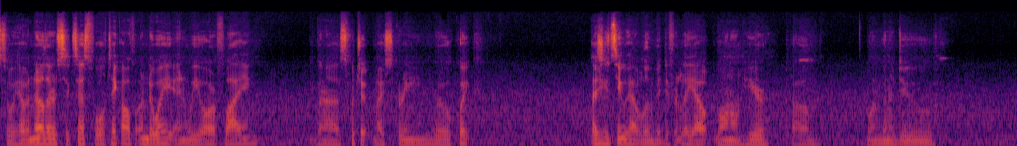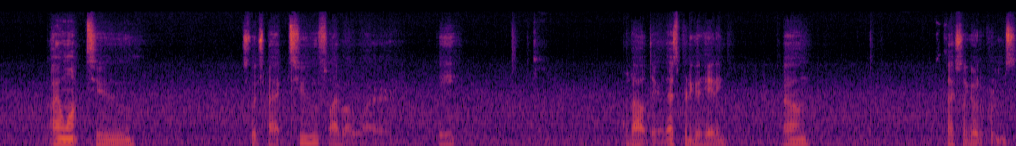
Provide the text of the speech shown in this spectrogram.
so we have another successful takeoff underway and we are flying. I'm gonna switch up my screen real quick. As you can see, we have a little bit different layout going on here. Um, what I'm gonna do, I want to switch back to fly-by-wire B. About there, that's pretty good heading. Um, let's actually go to cruise.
